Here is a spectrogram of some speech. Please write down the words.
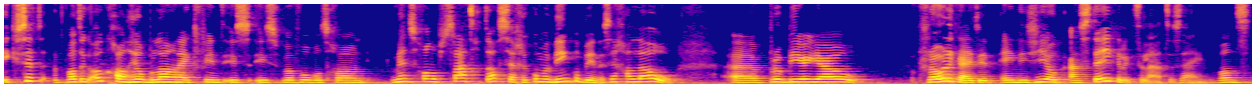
ik zet, wat ik ook gewoon heel belangrijk vind, is, is bijvoorbeeld gewoon mensen gewoon op straat gedag zeggen. Kom een winkel binnen, zeg hallo. Uh, probeer jouw vrolijkheid en energie ook aanstekelijk te laten zijn. Want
